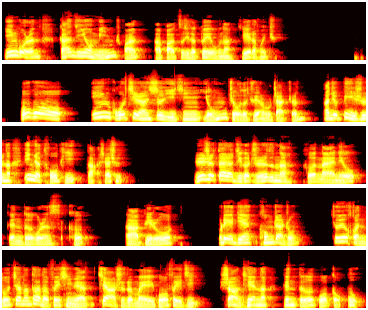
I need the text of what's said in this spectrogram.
英国人赶紧用民船啊把自己的队伍呢接了回去。不过，英国既然是已经永久的卷入战争。那就必须呢硬着头皮打下去。于是带了几个侄子呢和奶牛跟德国人死磕啊，比如不列颠空战中就有很多加拿大的飞行员驾驶着美国飞机上天呢跟德国狗斗。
